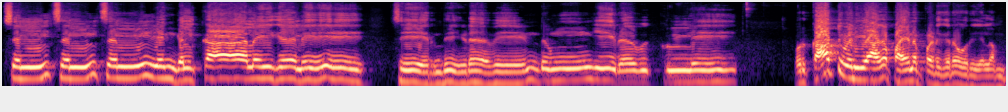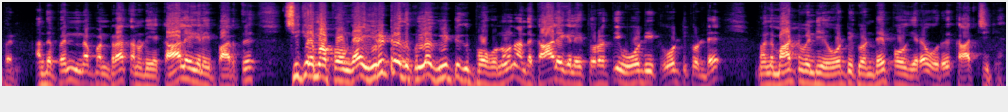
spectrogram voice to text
செல் செல் செல் எங்கள் காலைகளே சேர்ந்திட வேண்டும் இரவுக்குள்ளே. ஒரு காட்டு வழியாக பயணப்படுகிற ஒரு இளம்பெண் அந்த பெண் என்ன பண்றா? தன்னுடைய காளைகளை பார்த்து சீக்கிரமா போங்க இருட்டுறதுக்குள்ள வீட்டுக்கு போகணும்னு அந்த காளைகளை துரத்தி ஓடி ஓட்டிக்கொண்டே அந்த மாட்டு வண்டியை ஓட்டிக்கொண்டே போகிற ஒரு காட்சிங்க.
